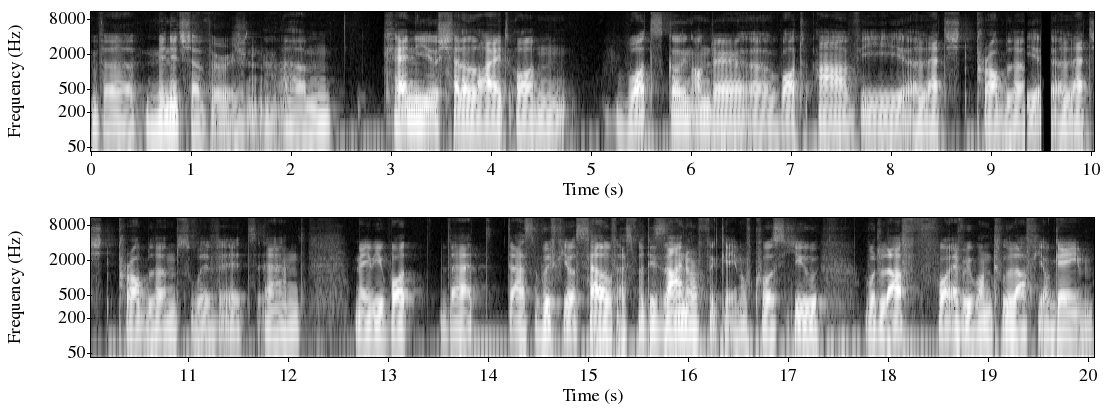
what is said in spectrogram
the miniature version. Um, can you shed a light on what's going on there? Uh, what are the alleged problem, the alleged problems with it, and maybe what that does with yourself as the designer of the game? Of course, you would love for everyone to love your game.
